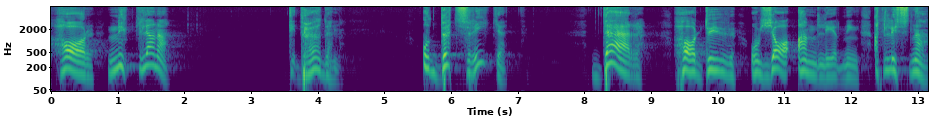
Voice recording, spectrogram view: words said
har nycklarna till döden och dödsriket. Där har du och jag anledning att lyssna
